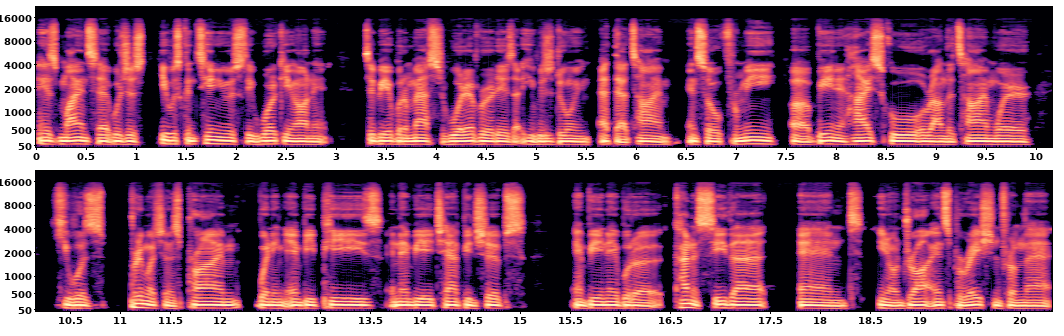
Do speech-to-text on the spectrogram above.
his mindset was just, he was continuously working on it to be able to master whatever it is that he was doing at that time. And so for me, uh, being in high school around the time where he was pretty much in his prime, winning MVPs and NBA championships, and being able to kind of see that and, you know, draw inspiration from that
